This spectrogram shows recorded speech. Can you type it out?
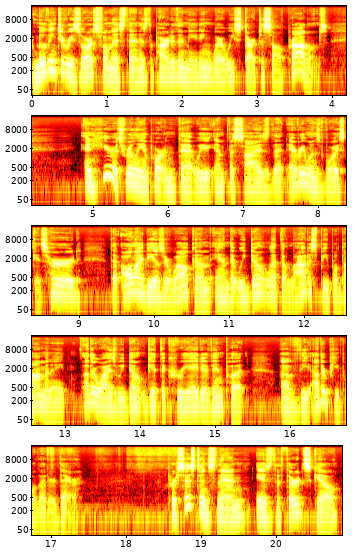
Moving to resourcefulness, then, is the part of the meeting where we start to solve problems. And here it's really important that we emphasize that everyone's voice gets heard, that all ideas are welcome, and that we don't let the loudest people dominate. Otherwise, we don't get the creative input of the other people that are there. Persistence, then, is the third skill,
